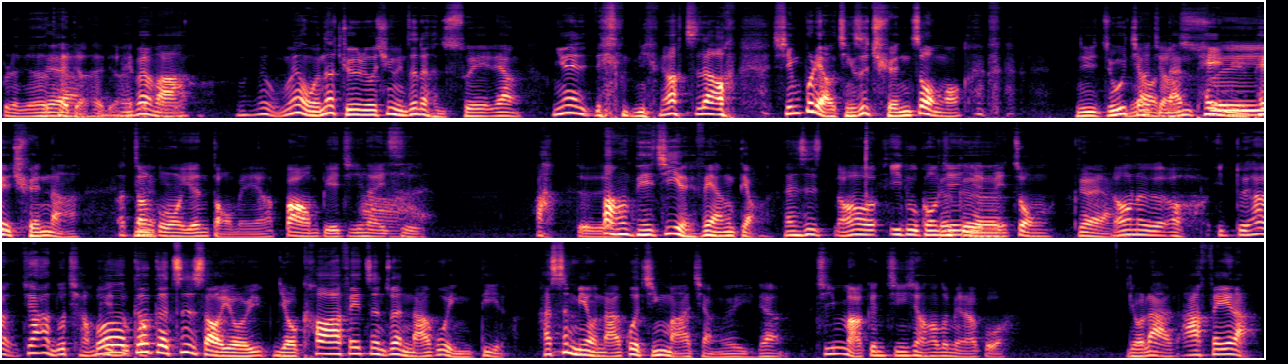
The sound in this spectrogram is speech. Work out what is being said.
不能太屌太屌，没办法，没有没有，我那觉得刘青云真的很衰，这样，因为你你要知道，新不了情是全中哦，女主角男配女配全拿。张国荣也很倒霉啊，《霸王别姬》那一次。啊，对对，《霸王别姬》也非常屌，但是然后《异度空间》也没中，对啊，然后那个哦，一堆他，其实他很多强片。不过哥哥至少有有靠《阿飞正传》拿过影帝了，他是没有拿过金马奖而已。这样，金马跟金像他都没拿过。有啦，阿飞啦，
